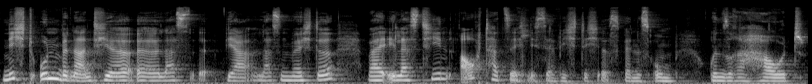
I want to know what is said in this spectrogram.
nicht unbenannt hier äh, las, ja, lassen möchte, weil Elastin auch tatsächlich sehr wichtig ist, wenn es um unsere Haut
